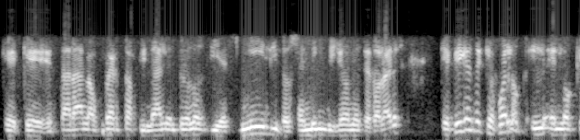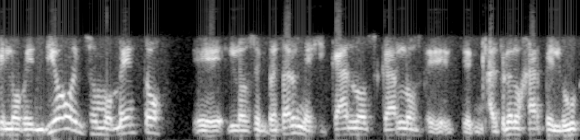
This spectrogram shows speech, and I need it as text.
que, que estará la oferta final entre unos 10 mil y 12 mil millones de dólares, que fíjense que fue lo, lo que lo vendió en su momento eh, los empresarios mexicanos, Carlos, este, Alfredo Harpelú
